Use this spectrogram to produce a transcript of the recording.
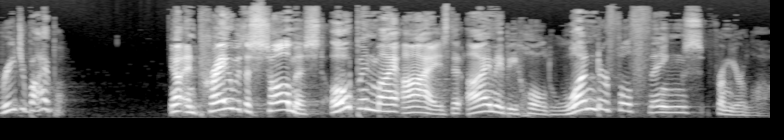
read your Bible. You know, and pray with the psalmist Open my eyes that I may behold wonderful things from your law.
